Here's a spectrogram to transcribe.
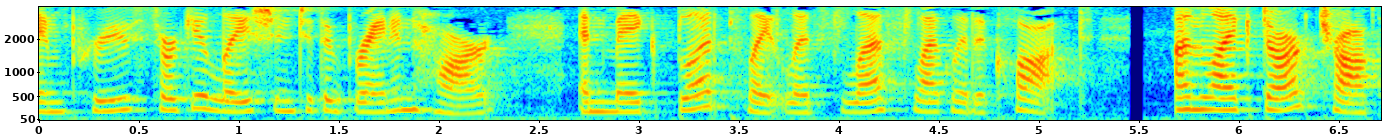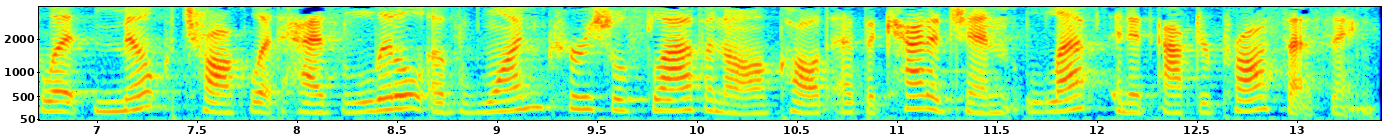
improve circulation to the brain and heart, and make blood platelets less likely to clot. Unlike dark chocolate, milk chocolate has little of one crucial flavanol called epicatechin left in it after processing.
